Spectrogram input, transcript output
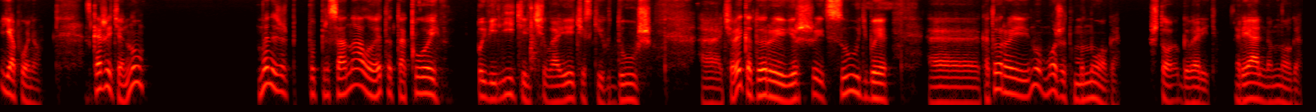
Я понял. Скажите, ну, менеджер по персоналу – это такой повелитель человеческих душ, а, человек, который вершит судьбы, э, который, ну, может много что говорить реально много.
